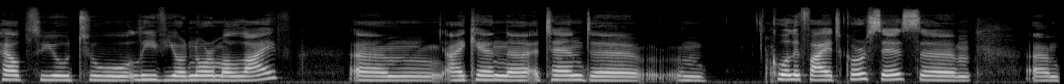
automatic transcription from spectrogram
helps you to live your normal life. Um, I can uh, attend um, qualified courses. Um, um,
